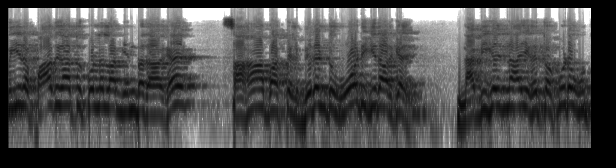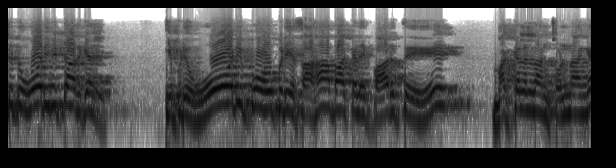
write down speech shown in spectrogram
உயிரை பாதுகாத்துக் கொள்ளலாம் என்பதாக சஹாபாக்கள் விரண்டு ஓடுகிறார்கள். நபிகள் நாயகத்தை கூட விட்டுட்டு ஓடிவிட்டார்கள். இப்படி ஓடி போகக்கூடிய சஹாபாக்களை பார்த்து மக்கள் எல்லாம் சொன்னாங்க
